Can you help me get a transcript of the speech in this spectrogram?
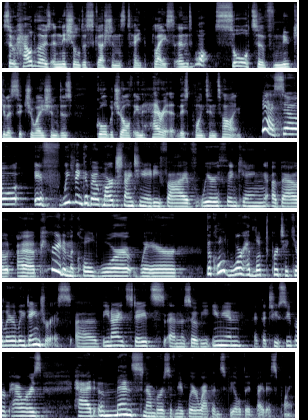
So, how do those initial discussions take place? And what sort of nuclear situation does Gorbachev inherit at this point in time? Yeah, so if we think about March 1985, we're thinking about a period in the Cold War where the Cold War had looked particularly dangerous. Uh, the United States and the Soviet Union, right, the two superpowers, had immense numbers of nuclear weapons fielded by this point.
